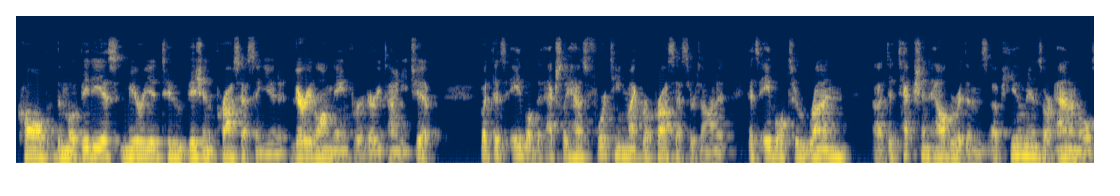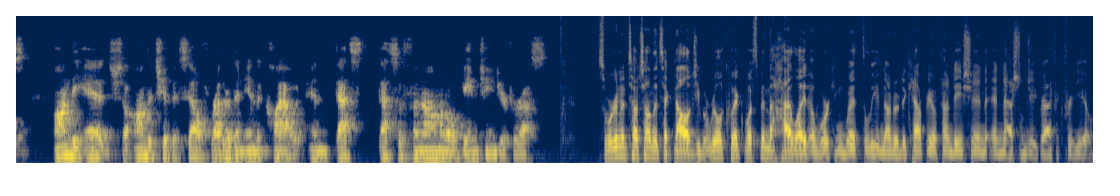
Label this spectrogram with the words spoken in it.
called the Movidius Myriad 2 Vision Processing Unit. Very long name for a very tiny chip, but that's able, that actually has 14 microprocessors on it, that's able to run uh, detection algorithms of humans or animals on the edge, so on the chip itself rather than in the cloud. And that's that's a phenomenal game changer for us. So we're going to touch on the technology, but real quick, what's been the highlight of working with the Leonardo DiCaprio Foundation and National Geographic for you?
